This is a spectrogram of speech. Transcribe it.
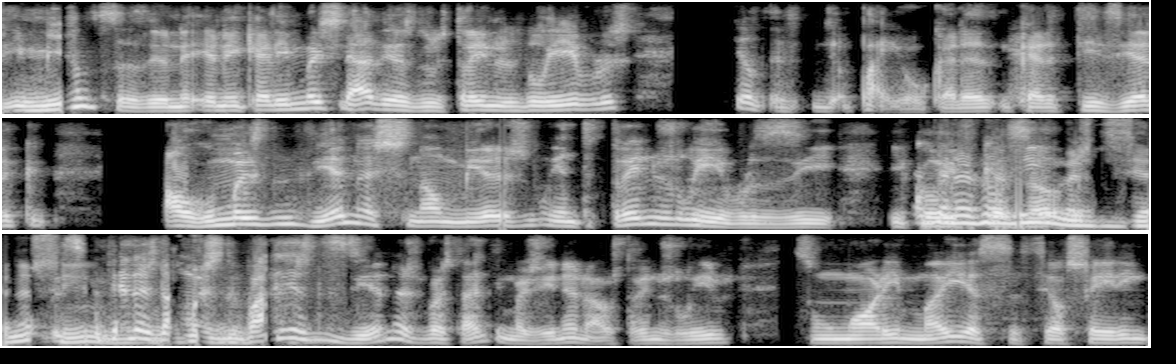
Imensas, eu, eu nem quero imaginar, desde os treinos de livros. Ele, pá, eu quero, quero dizer que algumas dezenas, se não mesmo, entre treinos livres e, e qualificação. Não mas dezenas, sim. Centenas não, mas de várias dezenas, bastante. Imagina, não, os treinos livres são uma hora e meia, se, se eles saírem,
